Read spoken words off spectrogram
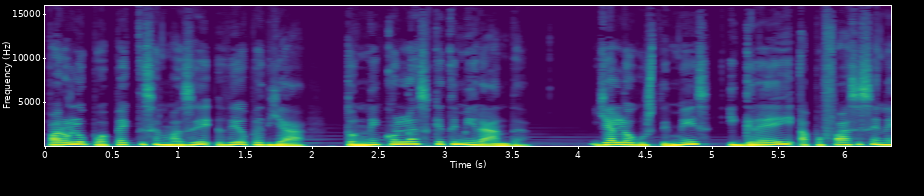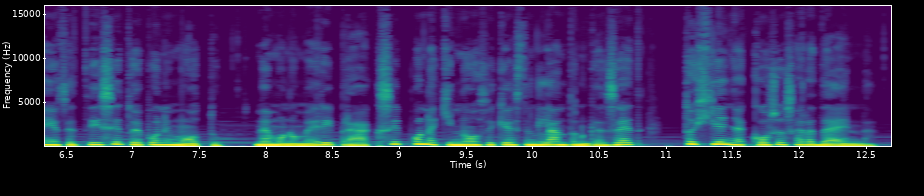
παρόλο που απέκτησαν μαζί δύο παιδιά, τον Νίκολας και τη Μιράντα. Για λόγους τιμής, η Γκρέι αποφάσισε να υιοθετήσει το επώνυμό του, με μονομερή πράξη που ανακοινώθηκε στην London Gazette το 1941.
